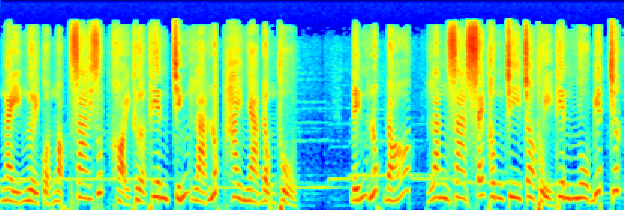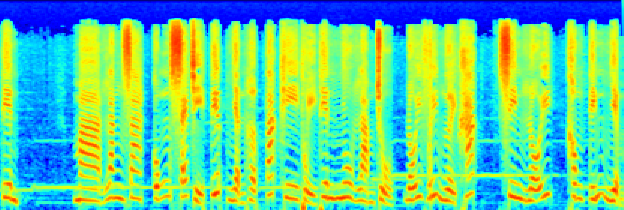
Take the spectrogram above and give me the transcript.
ngày người của Ngọc Gia rút khỏi Thừa Thiên chính là lúc hai nhà đồng thủ. Đến lúc đó, Lăng Gia sẽ thông chi cho Thủy Thiên Nhu biết trước tiên. Mà Lăng Gia cũng sẽ chỉ tiếp nhận hợp tác khi Thủy Thiên Nhu làm chủ đối với người khác, xin lỗi, không tín nhiệm.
